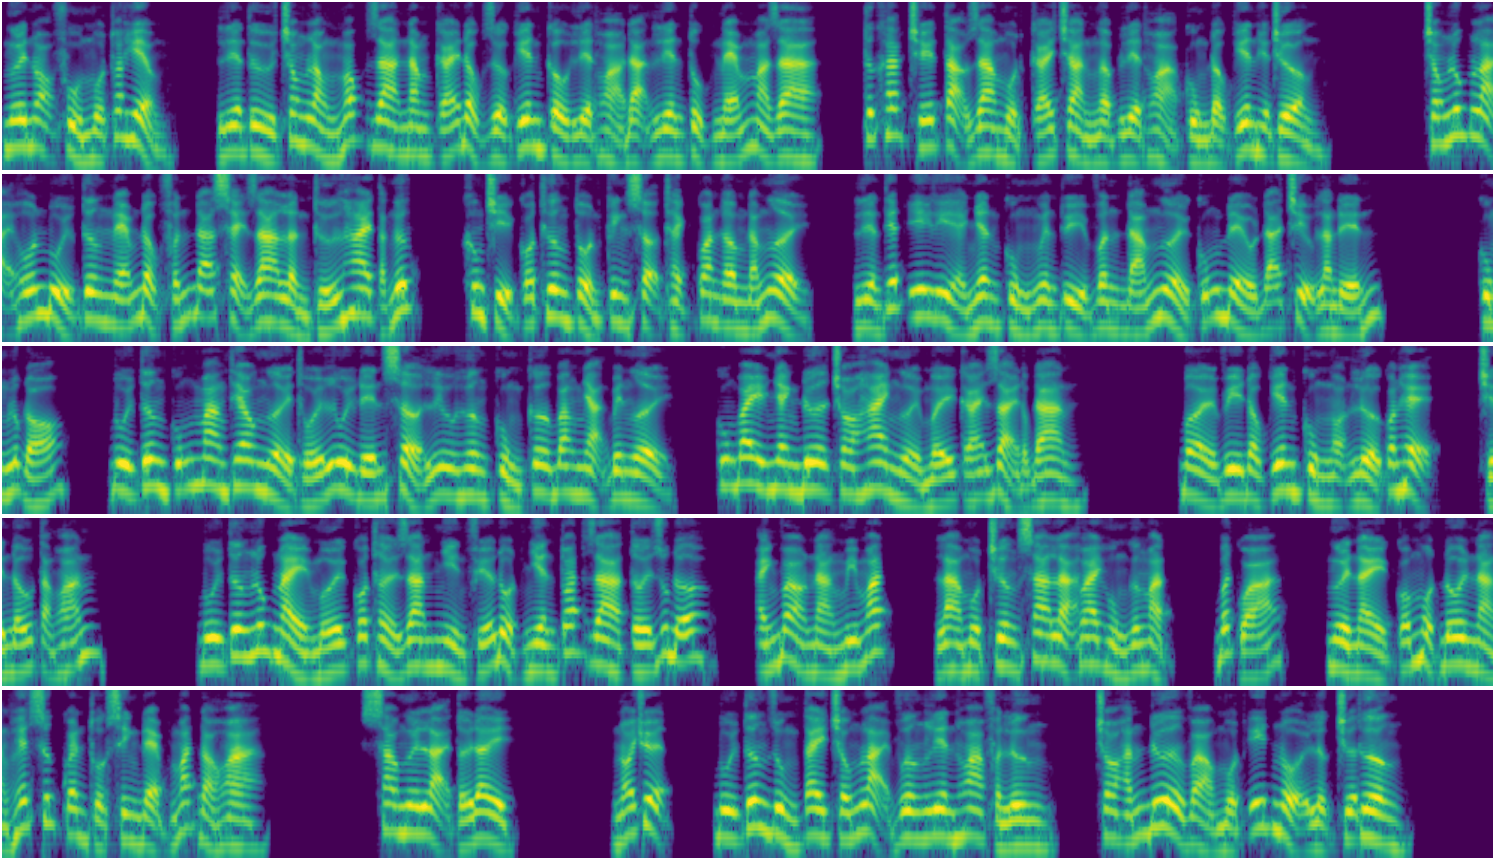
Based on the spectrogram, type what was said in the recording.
Người nọ phủ một thoát hiểm, liền từ trong lòng móc ra năm cái độc dược yên cầu liệt hỏa đạn liên tục ném mà ra, tức khắc chế tạo ra một cái tràn ngập liệt hỏa cùng độc yên hiện trường. Trong lúc lại hôn bùi tương ném độc phấn đã xảy ra lần thứ hai tạc nước, không chỉ có thương tổn kinh sợ thạch quan âm đám người, liền tiết y lì nhân cùng nguyên tùy vân đám người cũng đều đã chịu lan đến. Cùng lúc đó, bùi tương cũng mang theo người thối lui đến sở lưu hương cùng cơ băng nhạn bên người, cũng bay nhanh đưa cho hai người mấy cái giải độc đan. Bởi vì độc yên cùng ngọn lửa quan hệ, chiến đấu tạm hoãn. Bùi tương lúc này mới có thời gian nhìn phía đột nhiên toát ra tới giúp đỡ, ánh vào nàng mi mắt, là một trường xa lạ vai hùng gương mặt, bất quá, người này có một đôi nàng hết sức quen thuộc xinh đẹp mắt đào hoa. Sao ngươi lại tới đây? Nói chuyện, bùi tương dùng tay chống lại vương liên hoa phần lưng, cho hắn đưa vào một ít nội lực chữa thương.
